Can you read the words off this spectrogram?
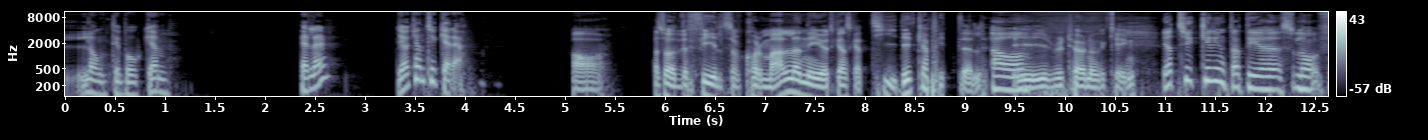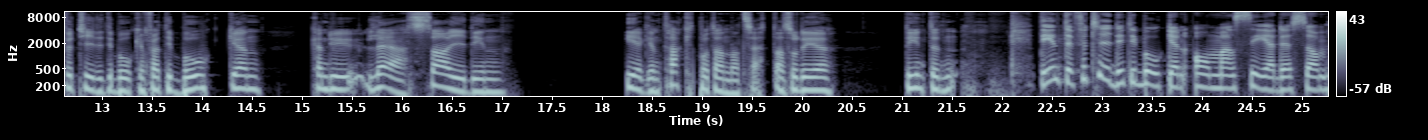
långt i boken. Eller? Jag kan tycka det. Ja. Alltså, The Fields of Kormallen är ju ett ganska tidigt kapitel Ja. i Return of the King. Jag tycker inte att det är så för tidigt i boken för att i boken kan du ju läsa i din egen takt på ett annat sätt. Alltså det, det är inte... Det är inte för tidigt i boken om man ser det som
